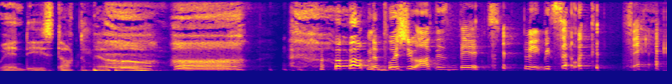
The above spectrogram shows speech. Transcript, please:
Wendy's, Dr Pepper. I'm to push you off this bench. Make me sound like a fat.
